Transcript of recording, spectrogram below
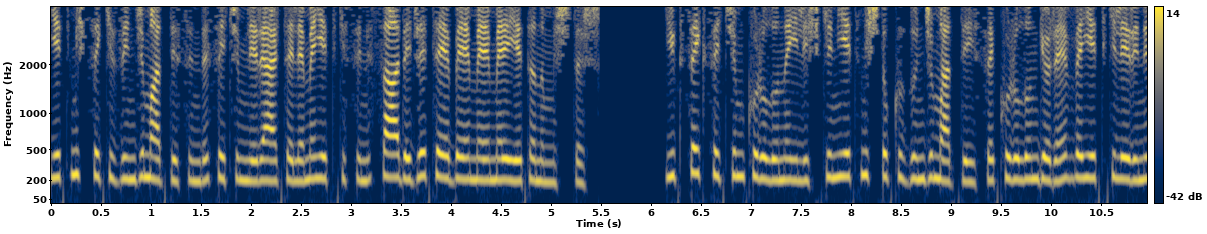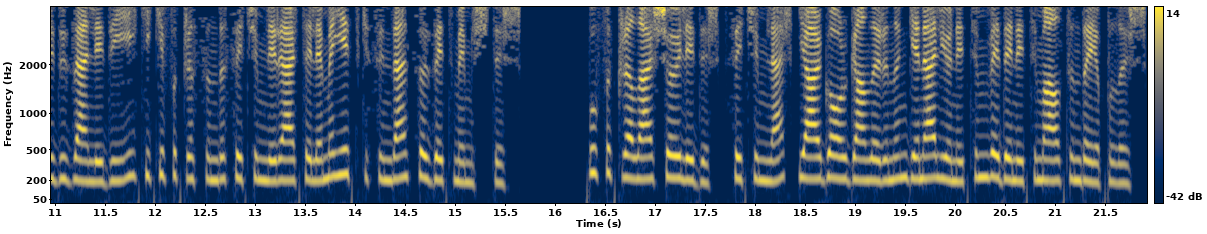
78. maddesinde seçimleri erteleme yetkisini sadece TBMM'ye tanımıştır. Yüksek Seçim Kurulu'na ilişkin 79. madde ise kurulun görev ve yetkilerini düzenlediği ilk iki fıkrasında seçimleri erteleme yetkisinden söz etmemiştir. Bu fıkralar şöyledir, seçimler, yargı organlarının genel yönetim ve denetimi altında yapılır.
